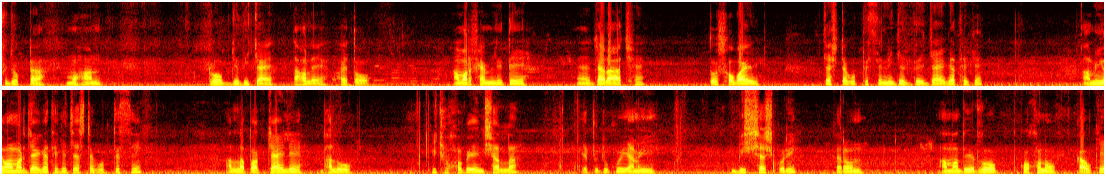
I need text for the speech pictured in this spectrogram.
সুযোগটা মহান রব যদি চায়, তাহলে হয়তো আমার ফ্যামিলিতে যারা আছে তো সবাই চেষ্টা করতেছে নিজেদের জায়গা থেকে। আমিও আমার জায়গা থেকে চেষ্টা করতেছি। আল্লাহ পাক চাইলে ভালো কিছু হবে ইনশাল্লাহ এতটুকুই আমি বিশ্বাস করি, কারণ আমাদের রব কখনো কাউকে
